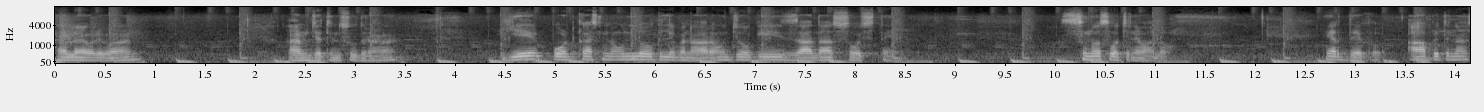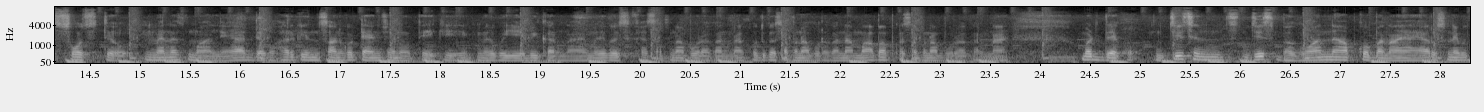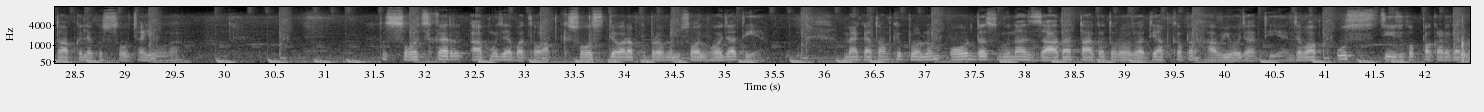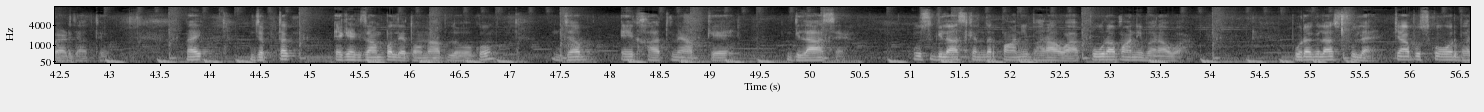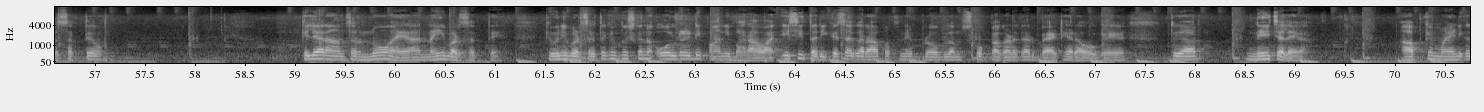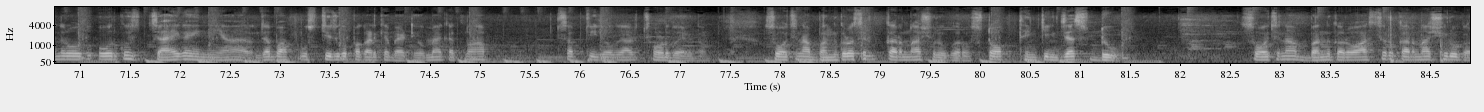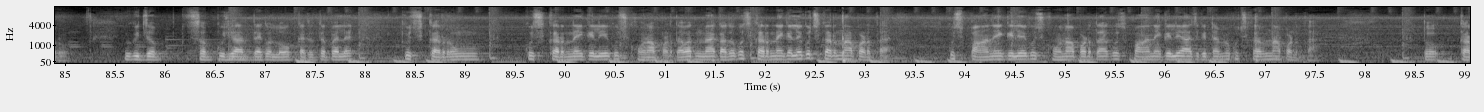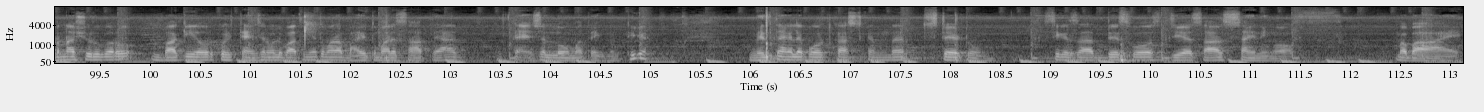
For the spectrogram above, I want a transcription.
Hello everyone I am Jatin Sudhrana ये podcast मैं उन लोगों के लिए बना रहा हूँ जो कि ज़्यादा सोचते हैं। सुनो सोचने वालों। यार देखो, आप इतना सोचते हो, मैंने मान लिया यार, देखो हर किसी इंसान को टेंशन होती है कि मेरे को ये भी करना है, मेरे को इसका सपना पूरा करना है, खुद का सपना पूरा करना है माँ बाप का सपना पूरा करना है। बट देखो, जिस जिस भगवान ने आपको बनाया है यार, उसने भी तो आपके लिए कुछ सोचा ही होगा। सोच कर आप मुझे बताओ आप सोचते और आपकी प्रॉब्लम सॉल्व हो जाती है। मैं कहता हूँ, आपकी प्रॉब्लम और दस गुना ज़्यादा ताकतवर हो जाती है, आपके ऊपर हावी हो जाती है, जब आप उस चीज़ को पकड़ कर बैठ जाते हो। लाइक जब तक एक एग्ज़ाम्पल देता हूँ मैं आप लोगों को, जब एक हाथ में आपके गिलास है, उस गिलास के अंदर पानी भरा हुआ है, पूरा पानी भरा हुआ है, पूरा गिलास फुल है, क्या आप उसको और भर सकते हो? क्लियर आंसर नो है यार, नहीं भर सकते। क्यों नहीं बढ़ सकते? क्योंकि उसके अंदर ऑलरेडी पानी भरा हुआ है। इसी तरीके से अगर आप अपने प्रॉब्लम्स को पकड़ कर बैठे रहोगे तो यार नहीं चलेगा। आपके माइंड के अंदर और, और कुछ जाएगा ही नहीं यार। जब आप उस चीज़ को पकड़ के बैठे हो मैं कहता हूँ आप सब चीज़ों को यार छोड़ दो एकदम। सोचना बंद करो सिर्फ़ करना शुरू करो। स्टॉप थिंकिंग जस्ट डू सोचना बंद करो आज सिर्फ़ करना शुरू करो। क्योंकि जब सब कुछ यार देखो लोग कहते थे पहले कुछ कर कुछ करने के लिए कुछ खोना पड़ता है। बट मैं कहता हूँ, कुछ करने के लिए कुछ करना पड़ता है। कुछ पाने के लिए कुछ खोना पड़ता है, कुछ पाने के लिए आज के टाइम में कुछ करना पड़ता है। तो करना शुरू करो, बाकी और कोई टेंशन वाली बात नहीं है। तुम्हारा भाई तुम्हारे साथ है यार टेंशन लो मत एकदम, ठीक है? मिलते हैं अगले पॉडकास्ट के अंदर। स्टे टून इसी के साथ this was G S R signing off by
